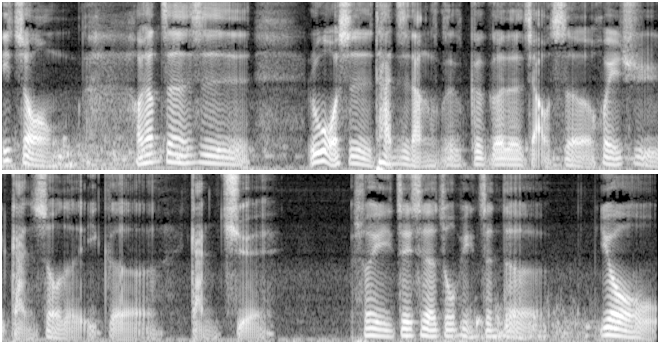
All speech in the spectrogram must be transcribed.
一种好像真的是，如果是炭治郎的哥哥的角色，会去感受的一个感觉。所以这次的作品真的又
